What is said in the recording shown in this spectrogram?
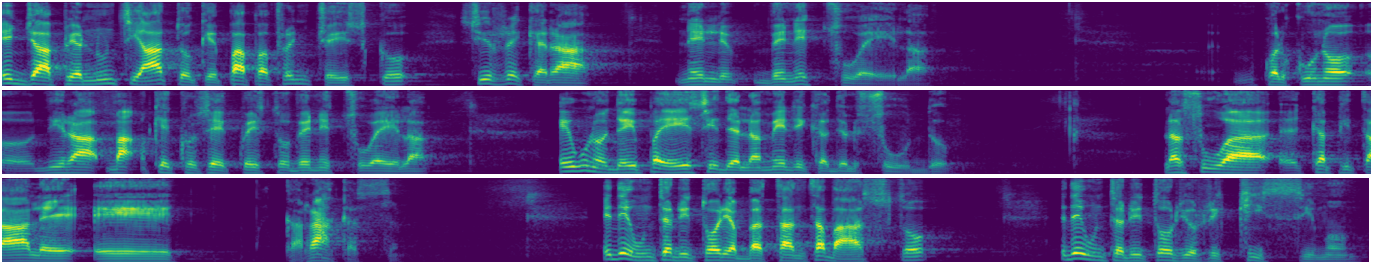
È già preannunziato che Papa Francesco si recherà nel Venezuela. Qualcuno eh, dirà, ma che cos'è questo Venezuela? È uno dei paesi dell'America del Sud. La sua eh, capitale è Caracas ed è un territorio abbastanza vasto ed è un territorio ricchissimo.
